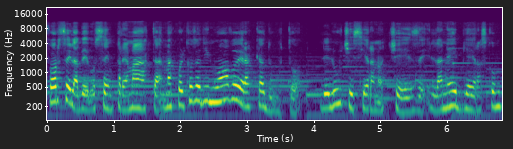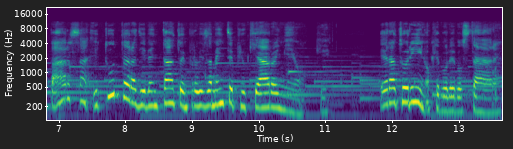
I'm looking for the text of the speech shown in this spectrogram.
Forse l'avevo sempre amata, ma qualcosa di nuovo era accaduto. Le luci si erano accese, la nebbia era scomparsa e tutto era diventato improvvisamente più chiaro ai miei occhi. Era a Torino che volevo stare.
